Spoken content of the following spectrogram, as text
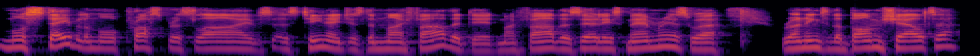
more stable and more prosperous lives as teenagers than my father did. My father's earliest memories were running to the bomb shelter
